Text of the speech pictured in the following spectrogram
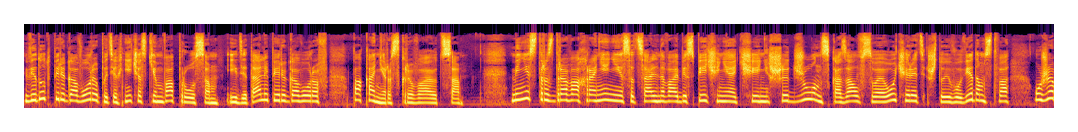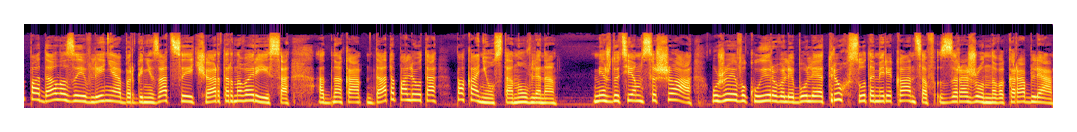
ведут переговоры по техническим вопросам, и детали переговоров пока не раскрываются. Министр здравоохранения и социального обеспечения Чень Шиджун сказал в свою очередь, что его ведомство уже подало заявление об организации чартерного рейса, однако дата полета пока не установлена. Между тем, США уже эвакуировали более 300 американцев с зараженного корабля.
